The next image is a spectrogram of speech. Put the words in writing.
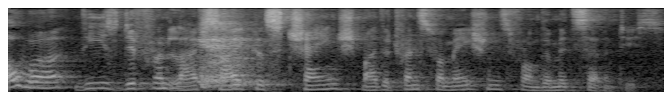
How were these different life cycles changed by the transformations from the mid 70s?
